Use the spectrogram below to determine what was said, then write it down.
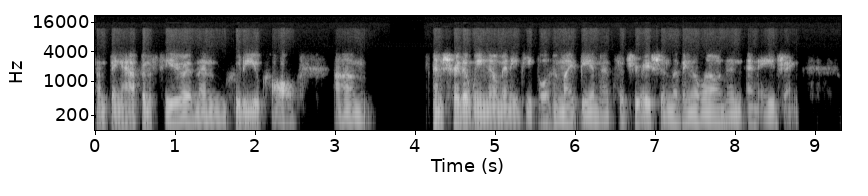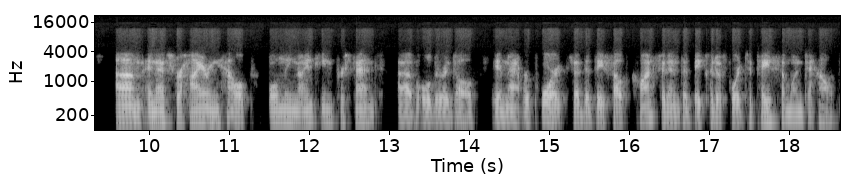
something happens to you, and then who do you call? Um, I'm sure that we know many people who might be in that situation, living alone and, and aging. Um, and as for hiring help, only 19% of older adults in that report said that they felt confident that they could afford to pay someone to help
